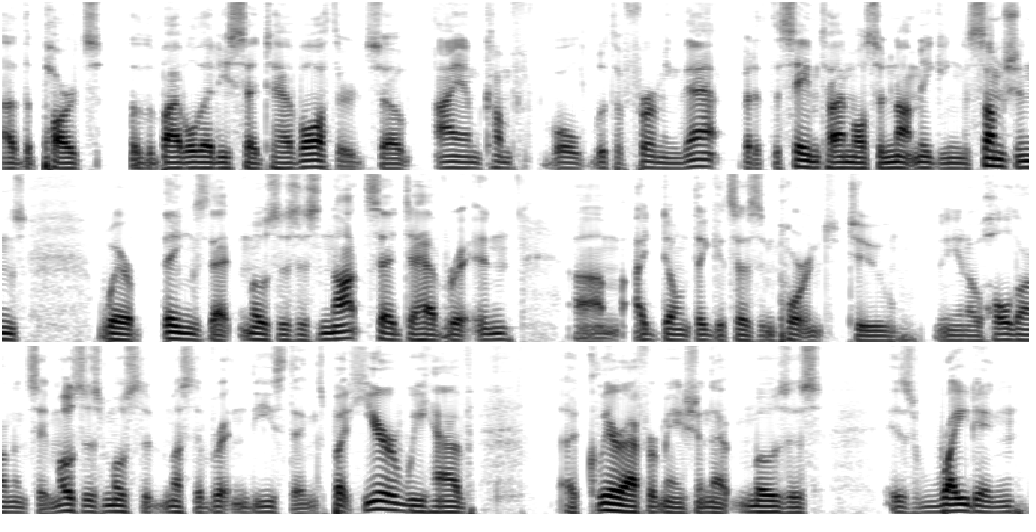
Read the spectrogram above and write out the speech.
uh, the parts of the Bible that he said to have authored. So I am comfortable with affirming that, but at the same time also not making assumptions where things that Moses is not said to have written. Um, I don't think it's as important to you know hold on and say Moses must have, must have written these things. But here we have a clear affirmation that Moses is writing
